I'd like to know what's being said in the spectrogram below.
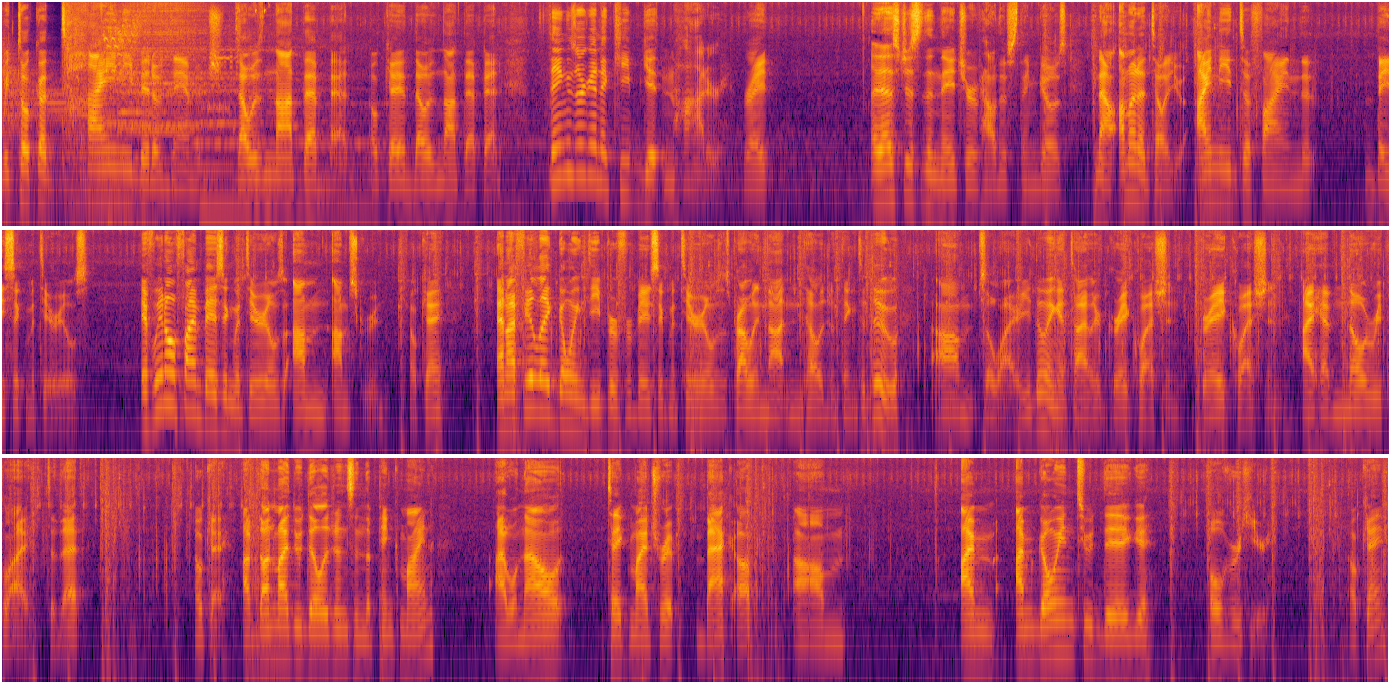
We took a tiny bit of damage. That was not that bad, okay? That was not that bad. Things are going to keep getting hotter, right? And that's just the nature of how this thing goes. Now, I'm going to tell you, I need to find basic materials. If we don't find basic materials, I'm I'm screwed, okay? And I feel like going deeper for basic materials is probably not an intelligent thing to do. Um, so why are you doing it, Tyler? Great question. Great question. I have no reply to that. Okay, I've done my due diligence in the pink mine. I will now take my trip back up. Um, I'm I'm going to dig over here. Okay?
